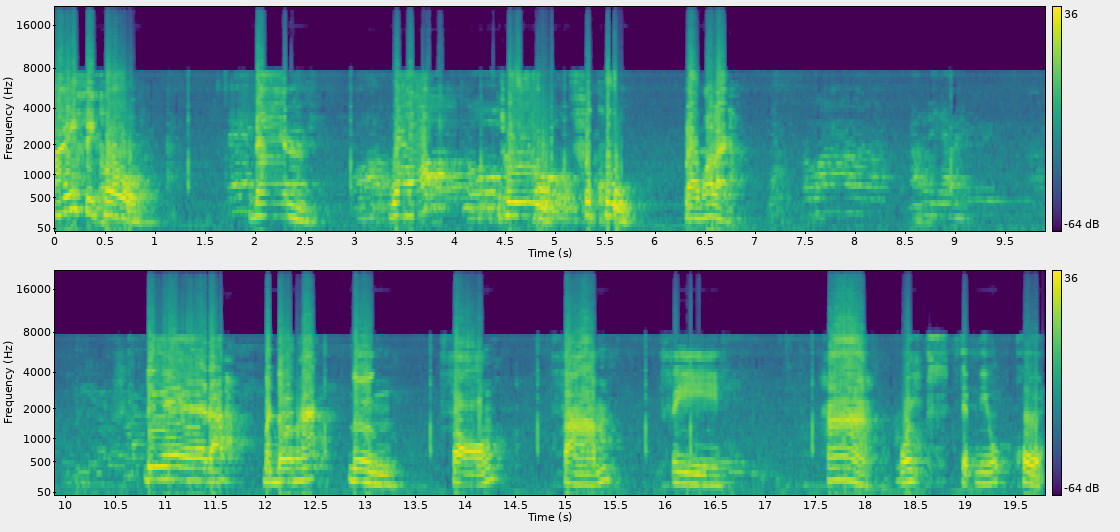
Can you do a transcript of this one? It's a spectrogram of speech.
bicycle then walk to school แปลว่าอะไร เดียนะเหมันเดิมฮะหนึ่งสองสามสี่ห้าโอ้ยเจ็บนิ้วหก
